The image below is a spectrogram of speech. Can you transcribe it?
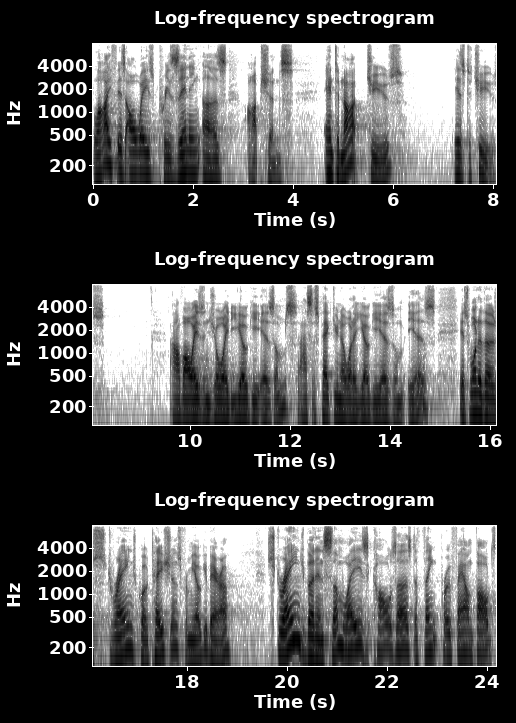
Life is always presenting us options. And to not choose is to choose. I've always enjoyed yogi-isms. I suspect you know what a yogi-ism is. It's one of those strange quotations from Yogi Berra. Strange, but in some ways calls us to think profound thoughts.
